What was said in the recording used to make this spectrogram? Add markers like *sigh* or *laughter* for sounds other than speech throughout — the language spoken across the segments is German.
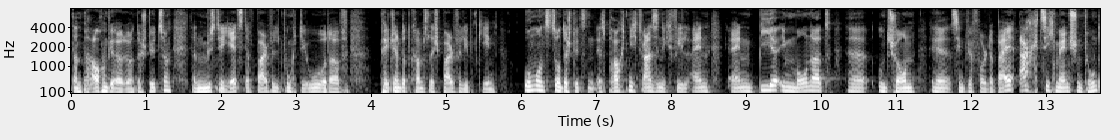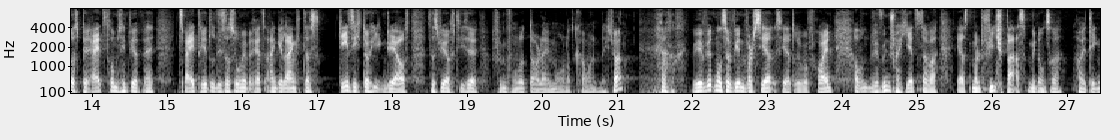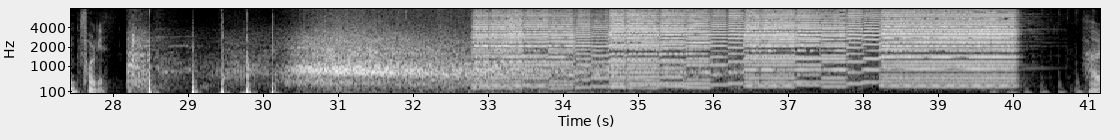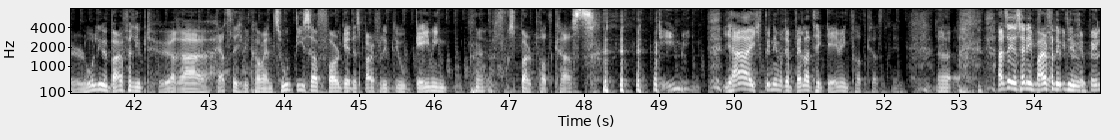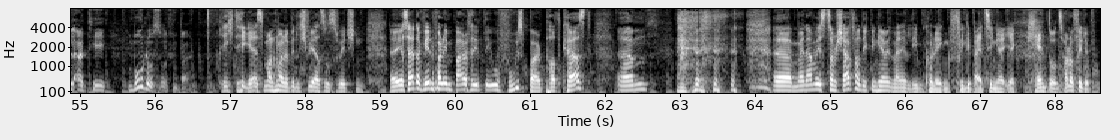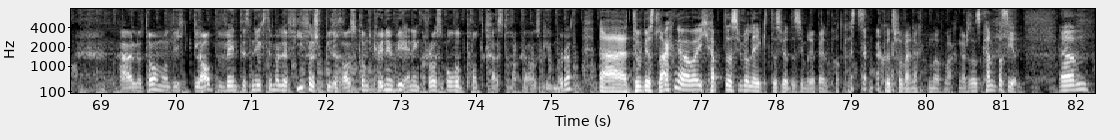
dann brauchen wir eure Unterstützung. Dann müsst ihr jetzt auf ballverliebt.eu oder auf patreon.com slash ballverliebt gehen, um uns zu unterstützen. Es braucht nicht wahnsinnig viel. Ein, ein Bier im Monat äh, und schon äh, sind wir voll dabei. 80 Menschen tun das bereits, darum sind wir bei zwei Drittel dieser Summe bereits angelangt. Das geht sich doch irgendwie aus, dass wir auf diese 500 Dollar im Monat kommen, nicht wahr? *laughs* Wir würden uns auf jeden Fall sehr, sehr darüber freuen. Und wir wünschen euch jetzt aber erstmal viel Spaß mit unserer heutigen Folge. Liebe Ballverliebt-Hörer, herzlich willkommen zu dieser Folge des Ballverliebt-EU Gaming *laughs* Fußball Podcasts. Gaming? *laughs* ja, ich bin im Rebellatec Gaming Podcast drin. Äh, also ihr seid im Ballverliebt-EU... Im Rebellat Modus offenbar. Richtig, er ist manchmal ein bisschen schwer zu switchen. Äh, ihr seid auf jeden Fall im Ballverliebt-EU Fußball Podcast. Ähm, *laughs* äh, mein Name ist Tom Schaffer und ich bin hier mit meinem lieben Kollegen Philipp Eitzinger. Ihr kennt uns. Hallo Philipp. Hallo Tom, und ich glaube, wenn das nächste Mal ein FIFA-Spiel rauskommt, können wir einen Crossover-Podcast rausgeben, oder? Äh, du wirst lachen, aber ich habe das überlegt, dass wir das im Rebell-Podcast *laughs* kurz vor Weihnachten noch machen. Also das kann passieren. Ähm,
